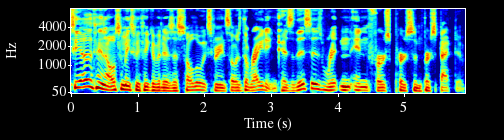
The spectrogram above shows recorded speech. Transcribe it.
See, the other thing that also makes me think of it as a solo experience, though, is the writing, because this is written in first person perspective,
